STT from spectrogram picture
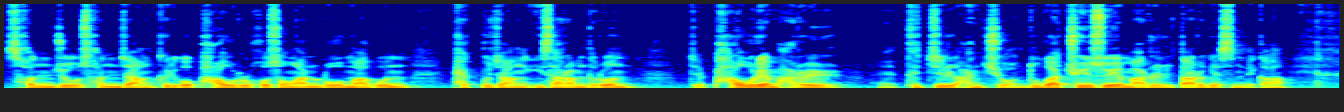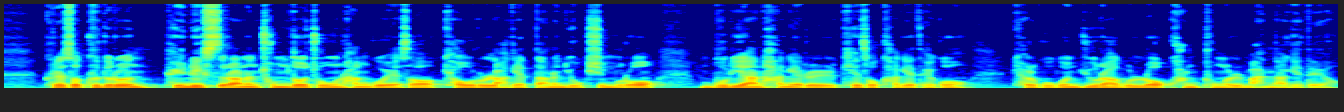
선주, 선장 그리고 바울을 호송한 로마군 백부장 이 사람들은 이제 바울의 말을 듣질 않죠. 누가 죄수의 말을 따르겠습니까? 그래서 그들은 베닉스라는 좀 더 좋은 항구에서 겨울을 나겠다는 욕심으로 무리한 항해를 계속하게 되고 결국은 유라굴로 광풍을 만나게 돼요.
